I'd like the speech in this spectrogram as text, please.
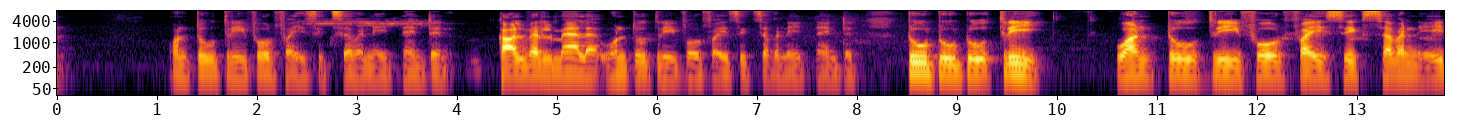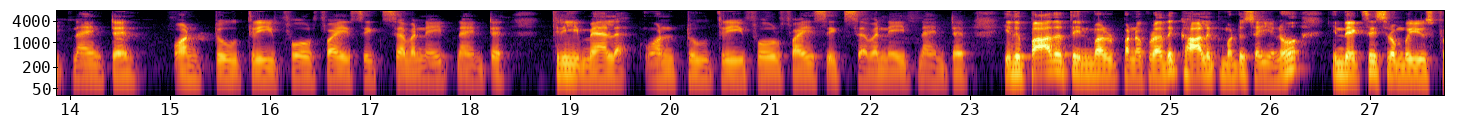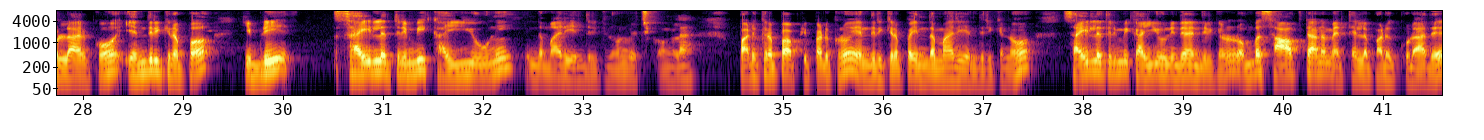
one two three four five six seven eight nine ten கால் விரல் மேலே. One two three four five six seven eight nine ten two two two three one two three four five six seven eight nine ten one two three four five six seven eight nine ten three மேலே. One two three four five six seven eight nine ten இது பாதத்தை involve பண்ணக்கூடாது. காலுக்கு மட்டும் செய்யணும். இந்த exercise ரொம்ப யூஸ்ஃபுல்லாக இருக்கும். எந்திரிக்கிறப்போ இப்படி சைடில் திரும்பி கையூனி இந்த மாதிரி எந்திரிக்கணும்னு வச்சுக்கோங்களேன். படுக்கிறப்ப அப்படி படுக்கணும் எந்திரிக்கிறப்ப இந்த மாதிரி எந்திரிக்கணும். சைடில் திரும்பி கையூனி தான் எந்திரிக்கணும். ரொம்ப சாஃப்டான மெத்தையில் படுக்கக்கூடாது.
